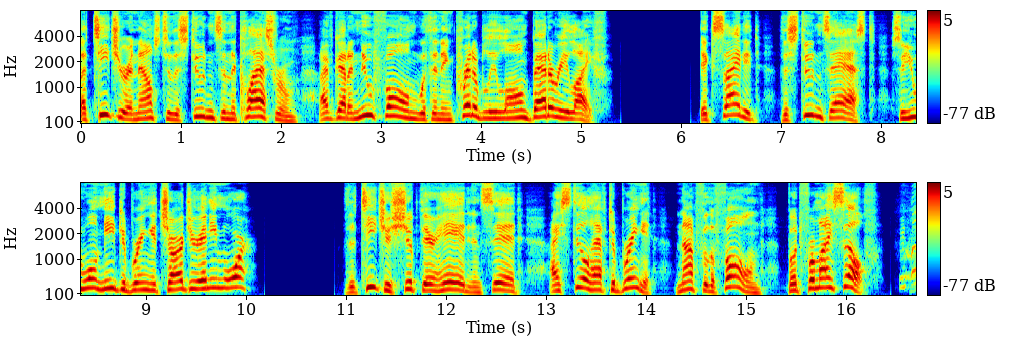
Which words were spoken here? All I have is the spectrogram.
A teacher announced to the students in the classroom, I've got a new phone with an incredibly long battery life. Excited, the students asked, So you won't need to bring a charger anymore? The teacher shook their head and said, I still have to bring it, not for the phone, but for myself.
